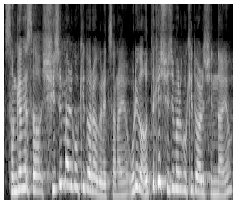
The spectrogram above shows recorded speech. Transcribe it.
성경에서 쉬지 말고 기도하라고 그랬잖아요. 우리가 어떻게 쉬지 말고 기도할 수 있나요?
